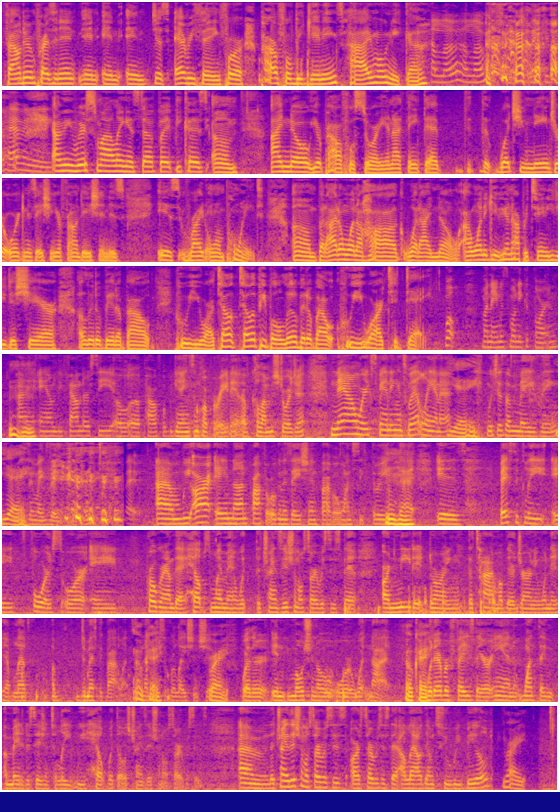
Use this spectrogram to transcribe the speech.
Founder and president and, and, and just everything for Powerful Beginnings. Hi, Monica. Hello, hello. Thank you for having me. I mean, we're smiling and stuff, but because um, I know your powerful story, and I think that th- th- what you named your organization, your foundation, is is right on point. Um, but I don't want to hog what I know. I want to give you an opportunity to share a little bit about who you are. Tell tell the people a little bit about who you are today. Well, my name is Monica Thornton. Mm-hmm. I am the founder and CEO of Powerful Beginnings Incorporated of Columbus, Georgia. Now we're expanding into Atlanta. Yay. Which is amazing. Yay. Amazing, amazing. but, um, we are a nonprofit organization, 501c3, Mm-hmm. that is basically a force or a program that helps women with the transitional services that are needed during the time of their journey when they have left a domestic violence, an abusive relationship, Right. whether in emotional or whatnot. Okay. Whatever phase they are in, once they uh, made a decision to leave, we help with those transitional services. Um, the transitional services are services that allow them to rebuild Right.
